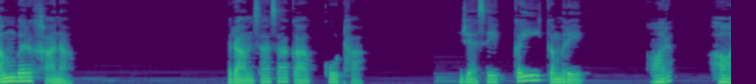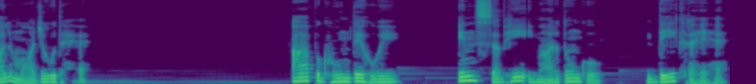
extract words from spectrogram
अंबर खाना, रामसासा का कोठा, जैसे कई कमरे और हॉल मौजूद है। आप घूमते हुए इन सभी इमारतों को देख रहे हैं।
